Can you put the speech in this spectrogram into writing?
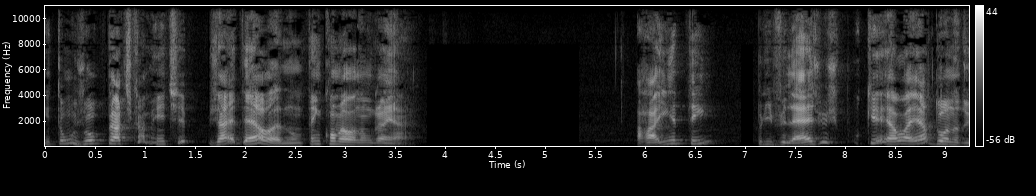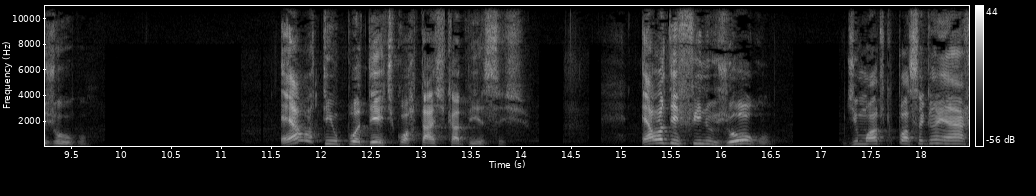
Então o jogo praticamente já é dela, não tem como ela não ganhar. A rainha tem privilégios porque ela é a dona do jogo. Ela tem o poder de cortar as cabeças ela define o jogo de modo que possa ganhar.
